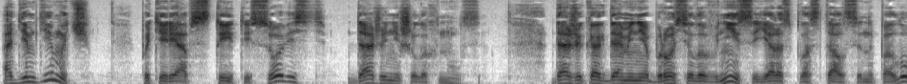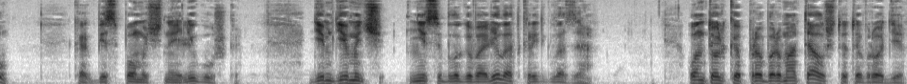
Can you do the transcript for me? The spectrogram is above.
а Дим Димыч, потеряв стыд и совесть, даже не шелохнулся. Даже когда меня бросило вниз, и я распластался на полу, как беспомощная лягушка, Дим Димыч не соблаговолил открыть глаза. Он только пробормотал что-то вроде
